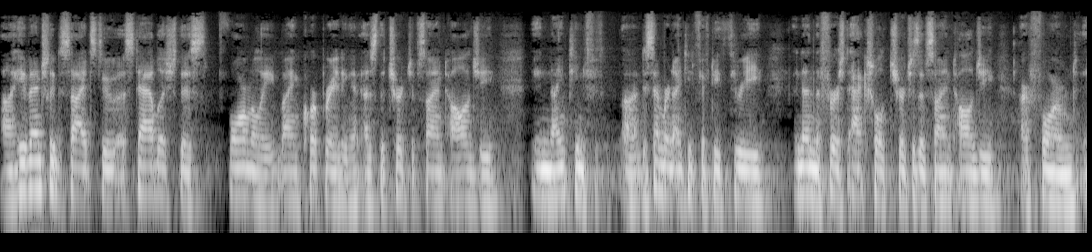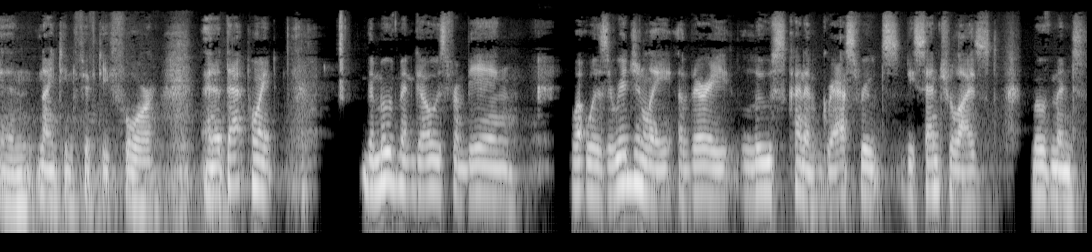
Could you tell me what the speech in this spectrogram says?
Uh, he eventually decides to establish this formally by incorporating it as the Church of Scientology in 19, uh, December 1953, and then the first actual churches of Scientology are formed in 1954. And at that point, the movement goes from being what was originally a very loose, kind of grassroots, decentralized movement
